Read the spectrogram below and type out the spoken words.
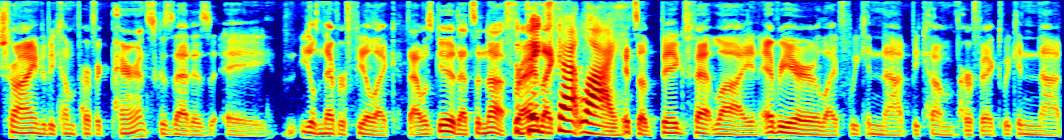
trying to become perfect parents because that is a you'll never feel like that was good. That's enough, It's a right? big like fat lie. it's a big fat lie in every area of life. We cannot become perfect. We cannot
